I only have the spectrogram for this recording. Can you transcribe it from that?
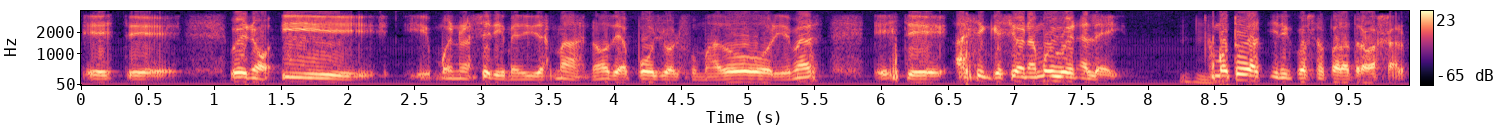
Este, bueno, y, bueno, una serie de medidas más, ¿no? De apoyo al fumador y demás, este, hacen que sea una muy buena ley. Como todas tienen cosas para trabajar.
